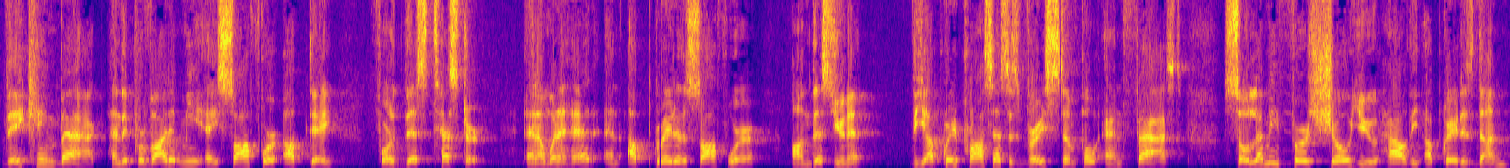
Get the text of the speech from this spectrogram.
they came back and they provided me a software update for this tester. And I went ahead and upgraded the software on this unit. The upgrade process is very simple and fast. So let me first show you how the upgrade is done.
